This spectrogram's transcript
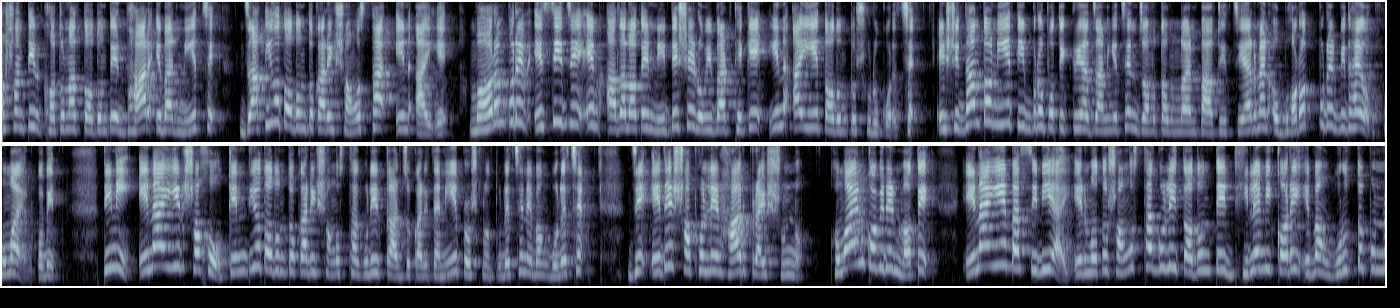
অশান্তির ঘটনার তদন্তের ভার এবার নিয়েছে জাতীয় তদন্তকারী সংস্থা এনআইএ। মহরমপুরের এসিজেএম আদালতের নির্দেশে রবিবার থেকে এনআইএ তদন্ত শুরু করেছে। এই সিদ্ধান্ত নিয়ে তীব্র প্রতিক্রিয়া জানিয়েছেন জনতা উন্নয়ন পার্টির চেয়ারম্যান ও ভরতপুরের বিধায়ক হুমায়ুন কবির। তিনি এনআইএর সহ কেন্দ্রীয় তদন্তকারী সংস্থাগুলির কার্যকারিতা নিয়ে প্রশ্ন তুলেছেন এবং বলেছেন যে এদের সাফল্যের হার প্রায় শূন্য। হুমায়ুন কবিরের মতে, এনআইএ বা সিবিআই এর মতো সংস্থাগুলি তদন্তে ঢিলেমি করে এবং গুরুত্বপূর্ণ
